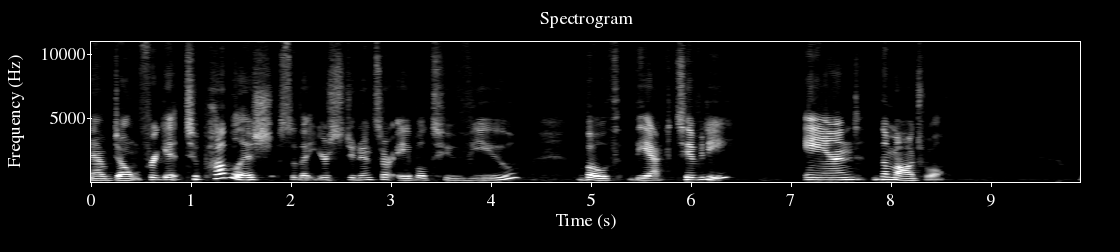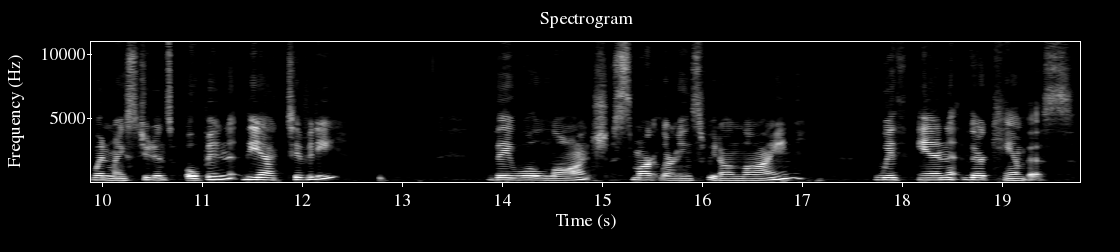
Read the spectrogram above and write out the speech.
Now, don't forget to publish so that your students are able to view both the activity and the module. When my students open the activity, they will launch Smart Learning Suite Online within their Canvas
